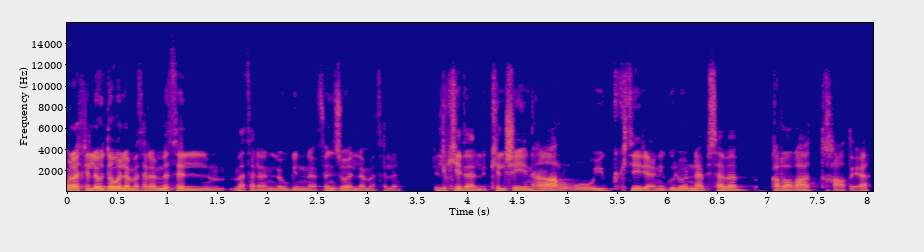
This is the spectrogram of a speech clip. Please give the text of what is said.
ولكن لو دولة مثلا مثل مثلا لو قلنا فنزويلا مثلا اللي كذا كل شيء انهار وكثير يعني يقولون إنها بسبب قرارات خاطئة.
